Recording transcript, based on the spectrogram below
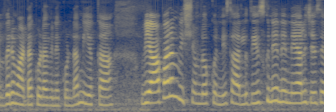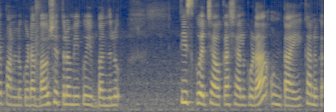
ఎవ్వరి మాట కూడా వినకుండా మీ యొక్క వ్యాపారం విషయంలో కొన్నిసార్లు తీసుకునే నిర్ణయాలు చేసే పనులు కూడా భవిష్యత్తులో మీకు ఇబ్బందులు తీసుకువచ్చే అవకాశాలు కూడా ఉంటాయి. కనుక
